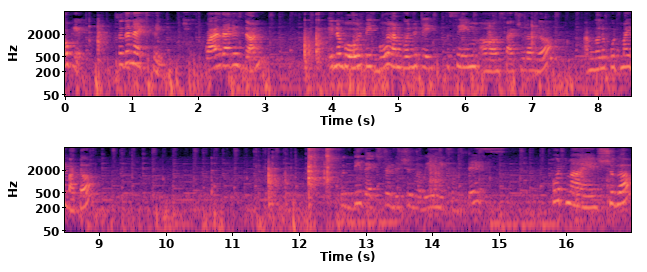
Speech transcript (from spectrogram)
Okay, so the next thing, while that is done, in a bowl, big bowl, I'm going to take the same uh, spatula here. I'm going to put my butter. Put these extra dishes away, make some space. Put my sugar,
